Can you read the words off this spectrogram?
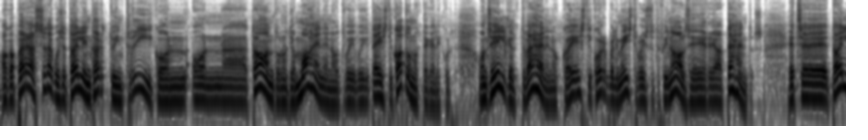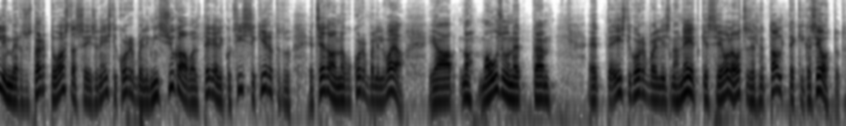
aga pärast seda, kui see Tallinn-Tartu intriig on, on äh, taandunud ja mahenenud või, või täiesti kadunud tegelikult, on selgelt vähenenud ka Eesti korvpalli meistrivõistluste finaalseeria tähendus. et see Tallinn versus Tartu vastasseis on Eesti korvpalli nii sügavalt tegelikult sisse kirjutatud, et seda on nagu korvpallil vaja ja noh, ma usun, et et Eesti korvpallis noh, need, kes ei ole otseselt nüüd TalTechiga seotud,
